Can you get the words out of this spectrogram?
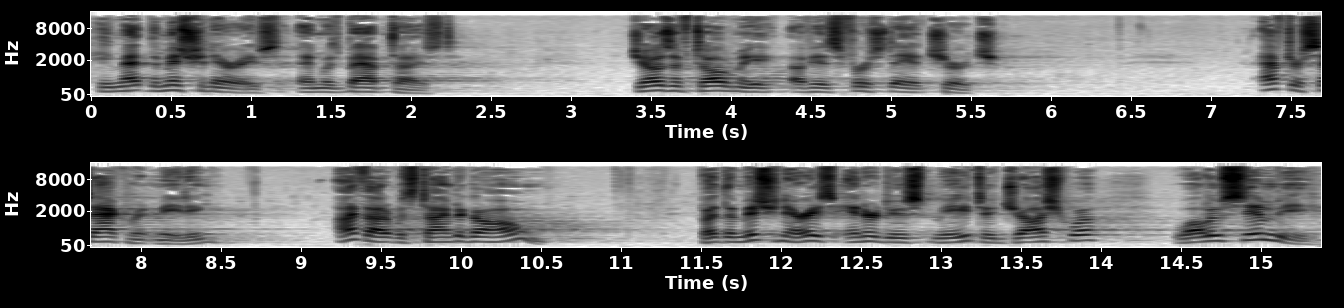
he met the missionaries and was baptized. Joseph told me of his first day at church. After sacrament meeting, I thought it was time to go home. But the missionaries introduced me to Joshua Walusimbi.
